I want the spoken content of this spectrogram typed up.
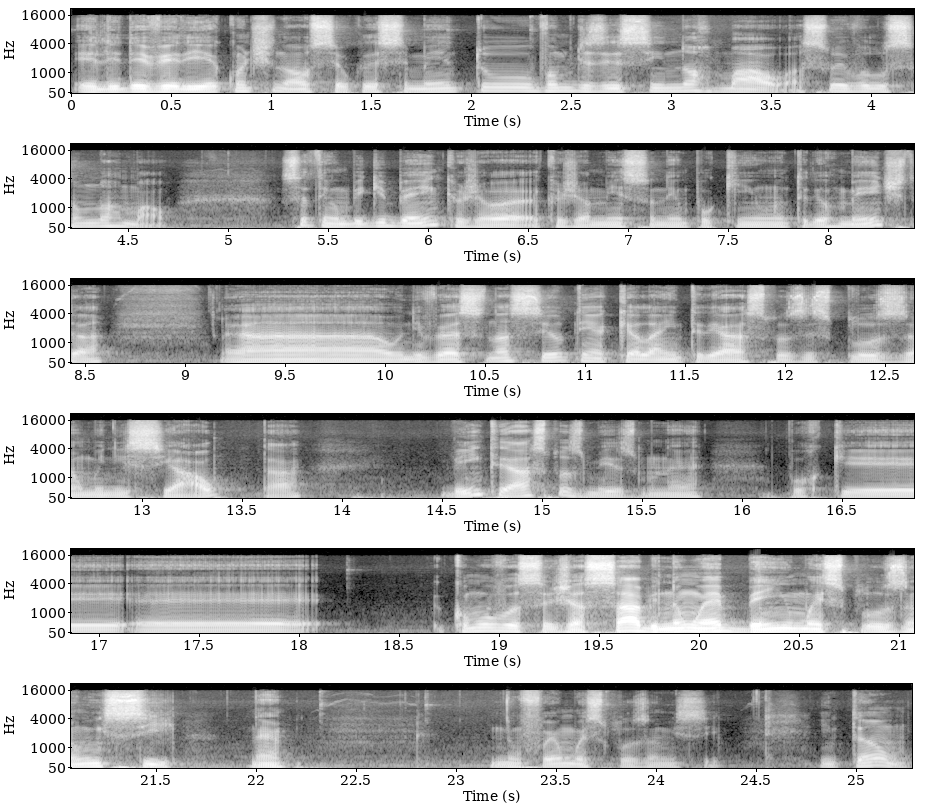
Ele deveria continuar o seu crescimento, vamos dizer assim, normal, a sua evolução normal. Você tem um Big Bang, que eu já, que eu já mencionei um pouquinho anteriormente, tá? Ah, o universo nasceu, tem aquela, entre aspas, explosão inicial, tá? Bem entre aspas mesmo, né? Porque é, como você já sabe, não é bem uma explosão em si, né? Não foi uma explosão em si. Então,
